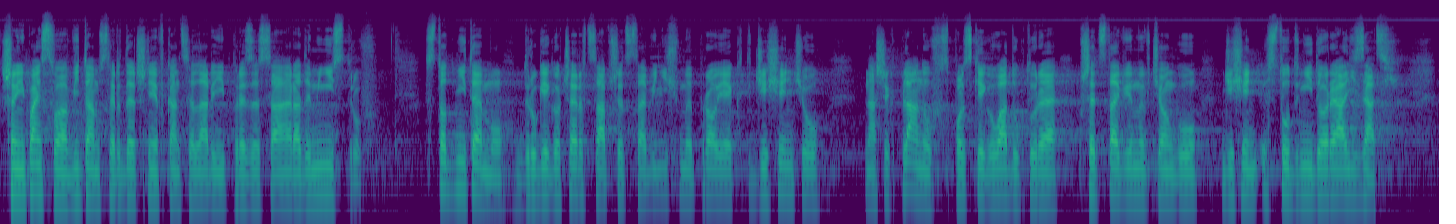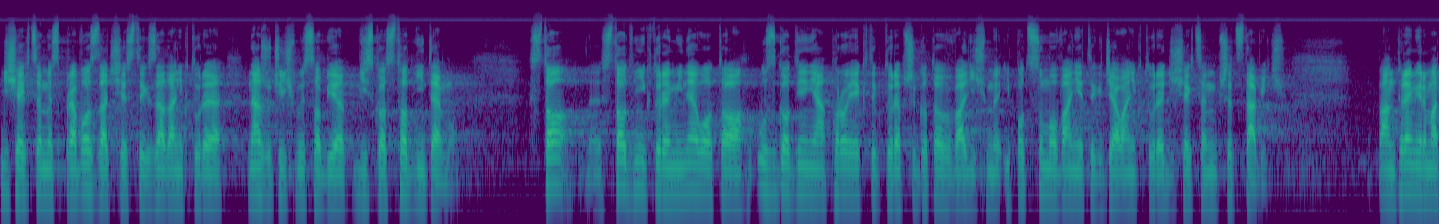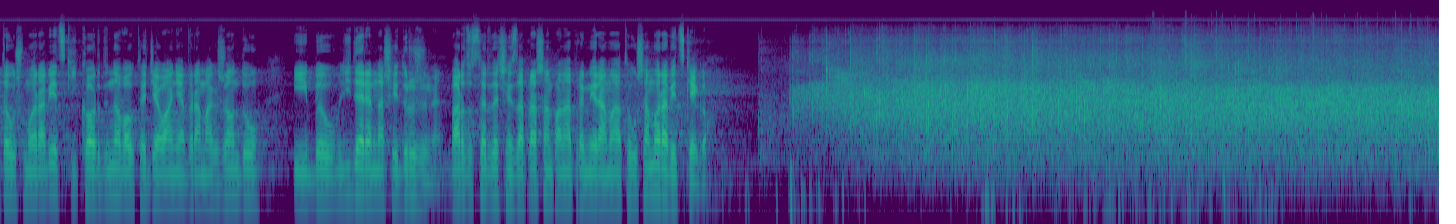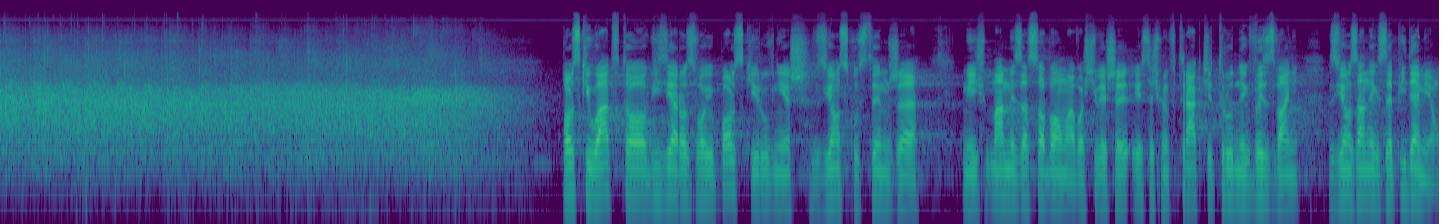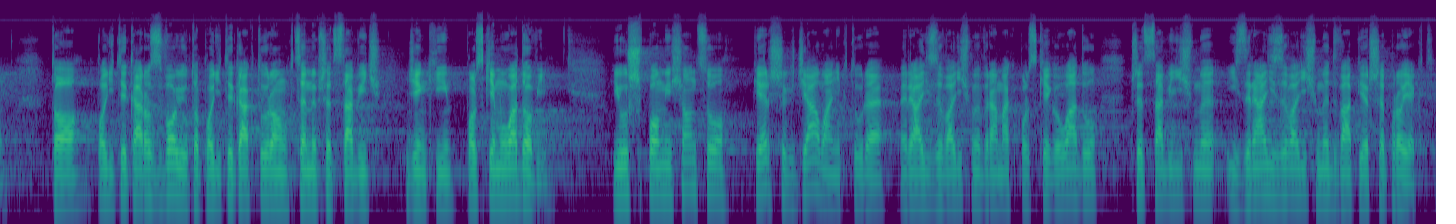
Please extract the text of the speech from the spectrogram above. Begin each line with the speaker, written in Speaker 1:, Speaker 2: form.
Speaker 1: Szanowni Państwo, witam serdecznie w Kancelarii Prezesa Rady Ministrów. 100 dni temu, 2 czerwca, przedstawiliśmy projekt 10 naszych planów z Polskiego Ładu, które przedstawimy w ciągu 10, 100 dni do realizacji. Dzisiaj chcemy sprawozdać się z tych zadań, które narzuciliśmy sobie blisko 100 dni temu. 100, 100 dni, które minęło, to uzgodnienia, projekty, które przygotowywaliśmy i podsumowanie tych działań, które dzisiaj chcemy przedstawić. Pan premier Mateusz Morawiecki koordynował te działania w ramach rządu i był liderem naszej drużyny. Bardzo serdecznie zapraszam pana premiera Mateusza Morawieckiego. Polski Ład to wizja rozwoju Polski, również w związku z tym, że mamy za sobą, a właściwie jesteśmy w trakcie trudnych wyzwań związanych z epidemią. To polityka rozwoju, to polityka, którą chcemy przedstawić dzięki Polskiemu Ładowi. Już po miesiącu pierwszych działań, które realizowaliśmy w ramach Polskiego Ładu, przedstawiliśmy i zrealizowaliśmy dwa pierwsze projekty.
